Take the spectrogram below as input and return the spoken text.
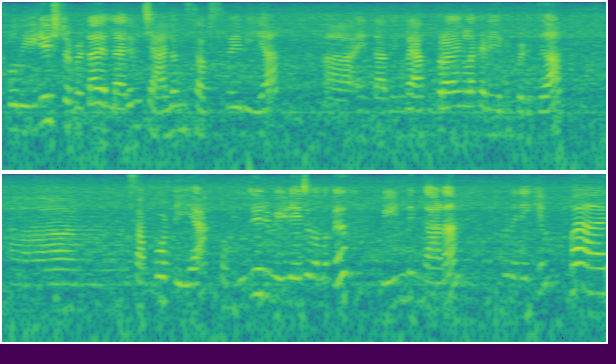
അപ്പോൾ വീഡിയോ ഇഷ്ടപ്പെട്ടാൽ എല്ലാവരും ചാനൽ സബ്സ്ക്രൈബ് ചെയ്യുക. എന്താ നിങ്ങളുടെ അഭിപ്രായങ്ങളൊക്കെ രേഖപ്പെടുത്തുക. സപ്പോർട്ട് ചെയ്യുക അപ്പം പുതിയൊരു വീഡിയോ ആയിട്ട് നമുക്ക് വീണ്ടും കാണാം. അപ്പോൾ ബൈ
